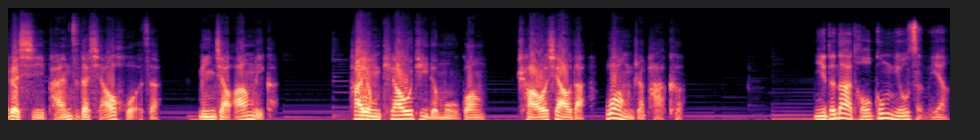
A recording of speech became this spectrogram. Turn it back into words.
个洗盘子的小伙子名叫昂里克，他用挑剔的目光嘲笑的望着帕克：“你的那头公牛怎么样？”“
